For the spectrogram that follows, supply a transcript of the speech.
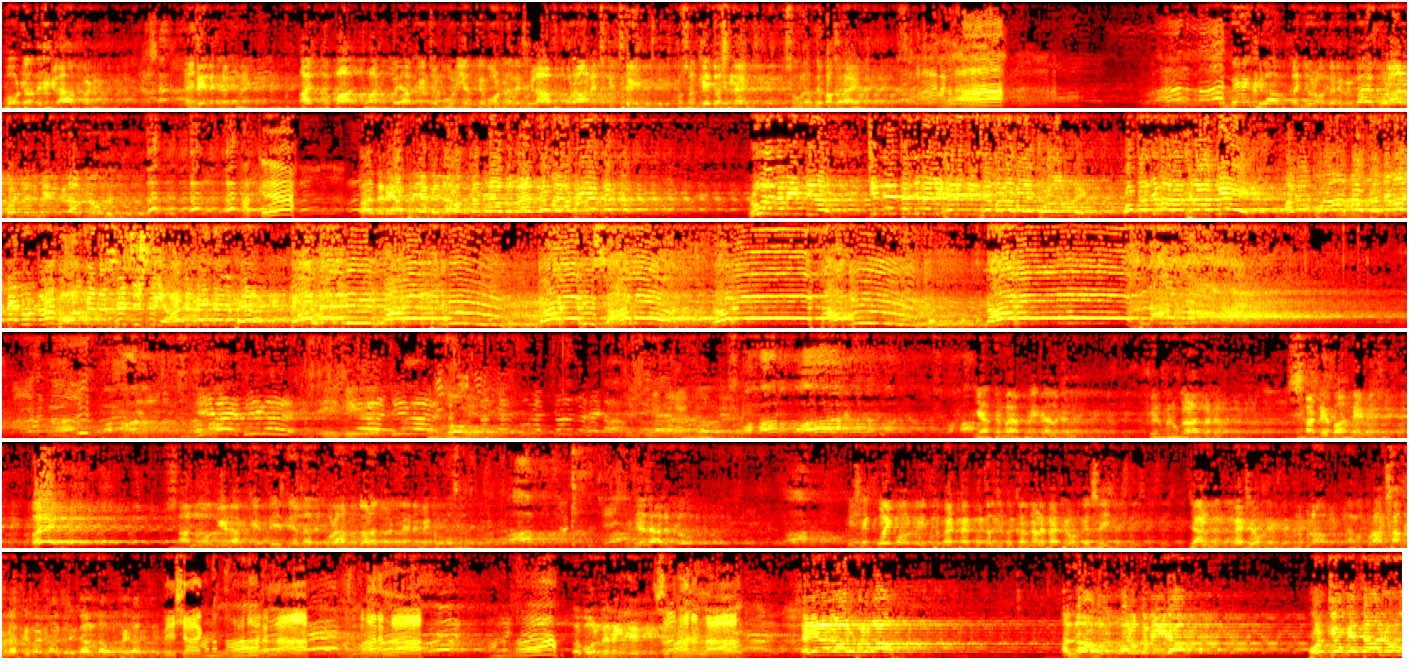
ووٹوں کے خلاف بنے۔ رکھنا ہے۔ اج تو بعد تھانوں کوئی آ کے جمہوریت کے ووٹوں کے خلاف قرآن کتنے سن کے دسنا ہے۔ سورت بکرا ہے۔ میرے خلاف کنجر ہوتے ہیں میں قرآن پڑھنے میرے خلاف کیوں ہوتے اپنی کرنا کنجرا بغیر میں اپنی روئے زمین دیا جن نے گل کروں پھر میرے گالا کھڑا سڈے بہانے سانو اگے رکھ کے اللہ کے قرآن گالا کٹ رہے ہیں ویکو ظالم لوگ کسی کوئی مولوی اتنے بیٹھا کوئی ترجمے کرنے والے بیٹھے ہو گے صحیح جان بیٹھے ہو گے بلاؤ ہم قرآن سامنے رکھ کے بیٹھنا کرے گل نہ ہو پھر بے شک سبحان اللہ سبحان اللہ اللہ۔ اور بولنے نہیں دے سبحان اللہ۔ سجنا غور فرما۔ اللہ اکبر و کبیرہ۔ اور کیونکہ تعلق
